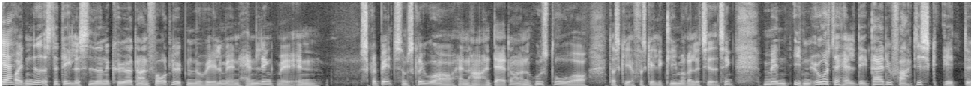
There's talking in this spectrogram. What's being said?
ja. og i den nederste del af siderne kører der en fortløbende novelle med en handling, med en skribent, som skriver, og han har en datter og en hustru, og der sker forskellige klimarelaterede ting. Men i den øverste halvdel, der er det jo faktisk et uh,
